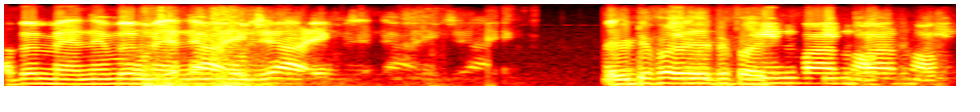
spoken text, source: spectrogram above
अबे मैंने मैंने मुझे आए 85 85 तीन बार knock-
